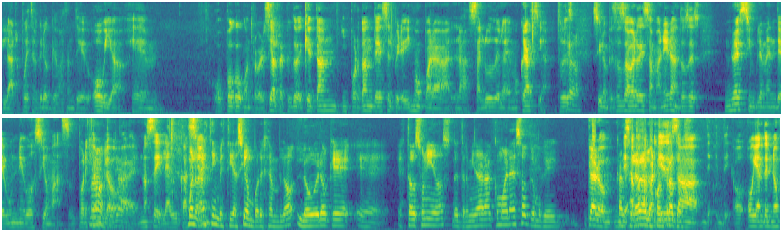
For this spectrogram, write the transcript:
la respuesta creo que es bastante obvia. eh, o poco controversial respecto de qué tan importante es el periodismo para la salud de la democracia. Entonces, Claro. si lo empezás a ver de esa manera, entonces no es simplemente un negocio más. Por ejemplo, No, claro. eh, no sé, la educación. Bueno, esta investigación, por ejemplo, logró que eh, Estados Unidos determinara cómo era eso, como que Claro, Cancelar a, a los partir de esa- de- de- o- obviamente no,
